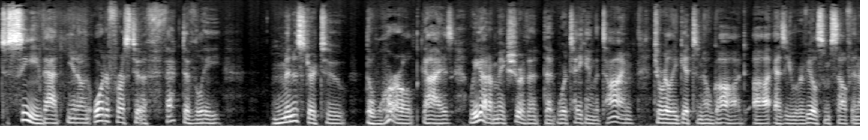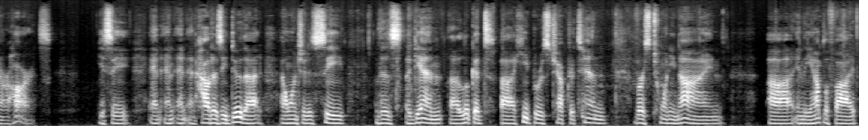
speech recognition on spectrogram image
to see that, you know, in order for us to effectively minister to the world, guys, we got to make sure that, that we're taking the time to really get to know God uh, as He reveals Himself in our hearts. You see, and, and, and, and how does He do that? I want you to see this again. Uh, look at uh, Hebrews chapter 10, verse 29 uh, in the Amplified.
